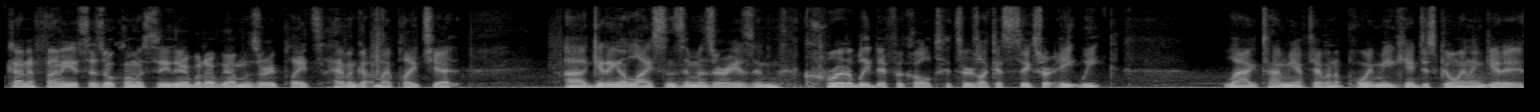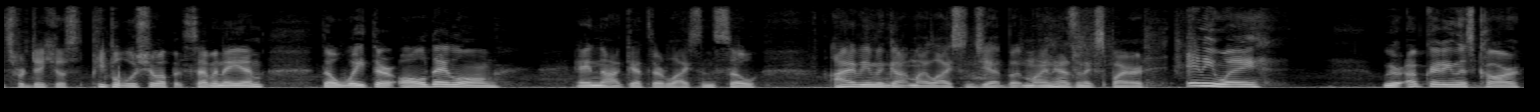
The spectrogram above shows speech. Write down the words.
Kind of funny, it says Oklahoma City there, but I've got Missouri plates. I haven't got my plates yet. Uh, getting a license in Missouri is incredibly difficult. It's, there's like a six or eight week lag time. You have to have an appointment. You can't just go in and get it. It's ridiculous. People will show up at 7 a.m. They'll wait there all day long and not get their license. So I haven't even got my license yet, but mine hasn't expired. Anyway, we were upgrading this car.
